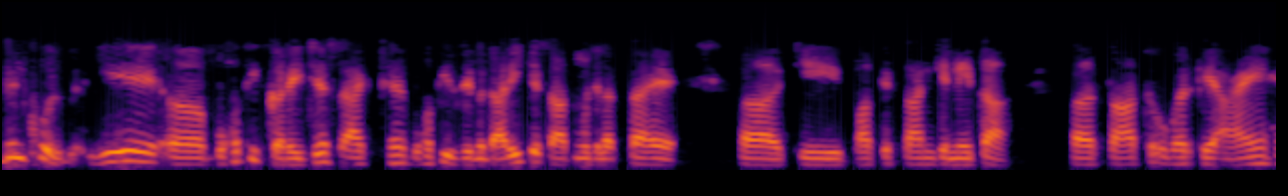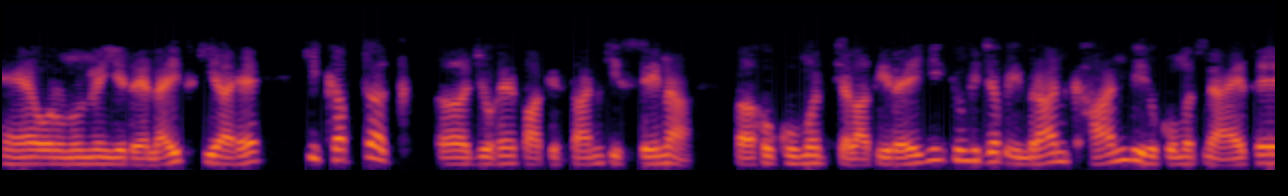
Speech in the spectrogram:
बिल्कुल, ये बहुत ही करेजियस एक्ट है, बहुत ही ज़िम्मेदारी के साथ मुझे लगता है कि पाकिस्तान के नेता साथ उभर के आए हैं और उन्होंने ये रियलाइज़ किया है कि कब तक जो है पाकिस्तान की सेना हुकूमत चलाती रहेगी। क्योंकि जब इमरान खान भी हुकूमत में आए थे,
